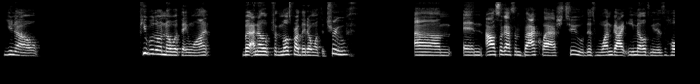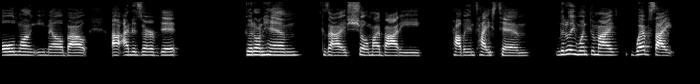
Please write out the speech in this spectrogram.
you know, people don't know what they want, but I know for the most part, they don't want the truth. Um, and I also got some backlash too. This one guy emailed me this whole long email about uh, I deserved it. Good on him because I show my body, probably enticed him. Literally went through my website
